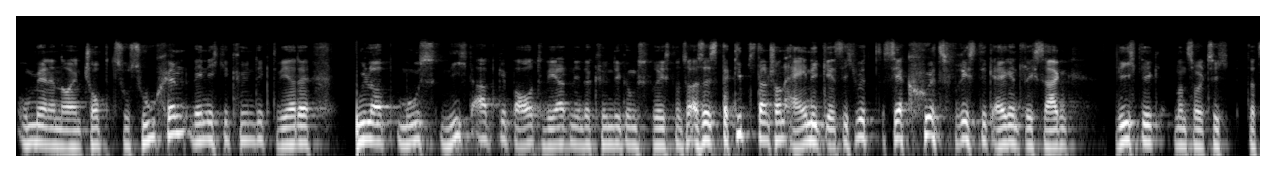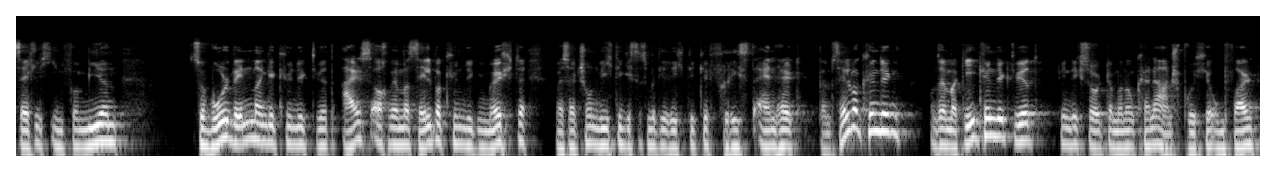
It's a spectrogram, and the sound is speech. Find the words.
um mir einen neuen Job zu suchen, wenn ich gekündigt werde. Urlaub muss nicht abgebaut werden in der Kündigungsfrist und so. Also es, da gibt es dann schon einiges. Ich würde sehr kurzfristig eigentlich sagen, wichtig, man sollte sich tatsächlich informieren, sowohl wenn man gekündigt wird, als auch wenn man selber kündigen möchte, weil es halt schon wichtig ist, dass man die richtige Frist einhält beim selber kündigen. Und wenn man gekündigt wird, finde ich, sollte man um keine Ansprüche umfallen.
